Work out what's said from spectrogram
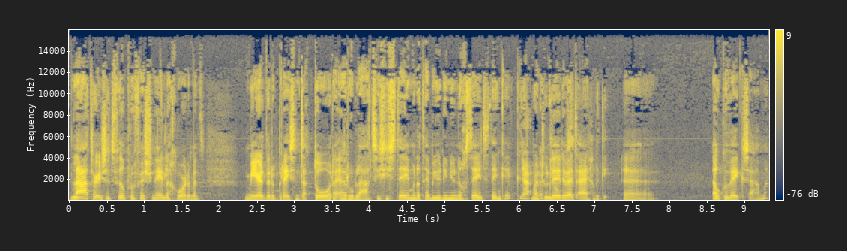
later is het veel professioneler geworden met meerdere presentatoren en roulatiesystemen. Dat hebben jullie nu nog steeds, denk ik. Ja, maar toen klopt. deden we het eigenlijk elke week samen.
